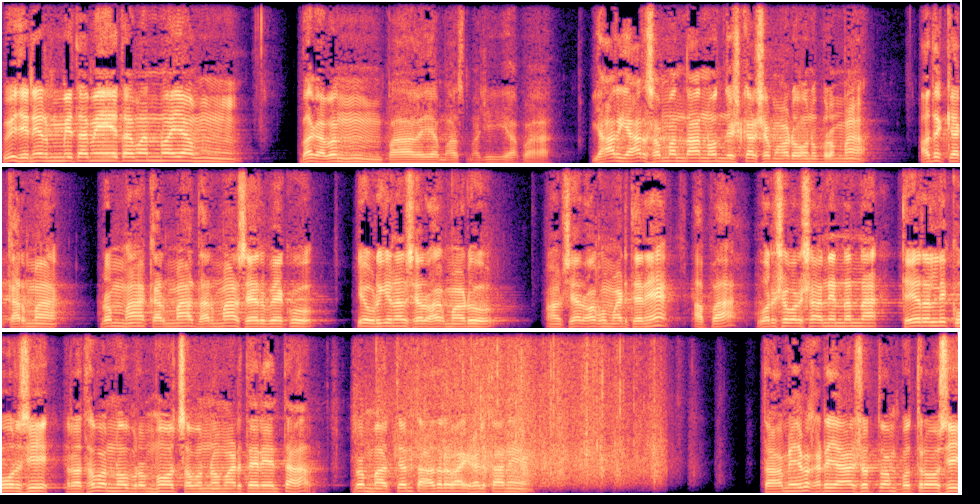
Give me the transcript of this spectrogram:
ವಿಧಿ ನಿರ್ಮಿತಮೇತಮನ್ವಯಂ ಭಗವನ್ ಪಾಲಯ ಮಾಸ್ಮಜೀಯಪ ಯಾರು ಯಾರ ಸಂಬಂಧ ಅನ್ನೋದು ನಿಷ್ಕರ್ಷ ಮಾಡುವವನು ಬ್ರಹ್ಮ. ಅದಕ್ಕೆ ಕರ್ಮ. ಬ್ರಹ್ಮ, ಕರ್ಮ, ಧರ್ಮ ಸೇರಬೇಕು. ಈ ಹುಡುಗಿನ ಸೇರೋ ಮಾಡು. ಶೇರ್ ಹಾಗೆ ಮಾಡ್ತೇನೆ. ಅಪ್ಪ, ವರ್ಷ ವರ್ಷ ನಿನ್ನನ್ನ ತೇರಲ್ಲಿ ಕೂರಿಸಿ ರಥವನ್ನು, ಬ್ರಹ್ಮೋತ್ಸವವನ್ನು ಮಾಡ್ತೇನೆ ಅಂತ ಬ್ರಹ್ಮ ಅತ್ಯಂತ ಆದರವಾಗಿ ಹೇಳ್ತಾನೆ. ತಾಮೇವ ಕಟಯಾಶುತ್ವಂ ಪುತ್ರೋಸಿ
